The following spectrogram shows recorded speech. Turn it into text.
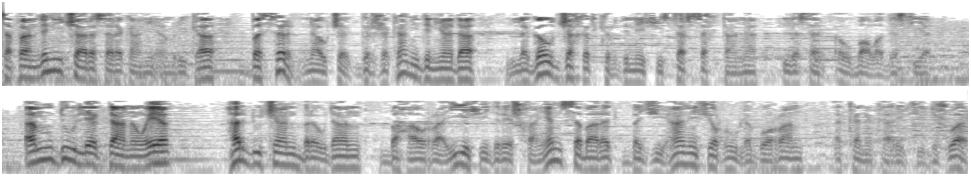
سەپاندنی چارەسەرەکانی ئەمریکا بە سەر ناوچە گرژەکانی دنیادا لەگەڵ جەختکردنێکی سەرسەختانە لەسەر ئەو باڵادەستییە. ئەم دوو لێکدانەوەیە، هەردووکیان برەودان بە هاوڕاییەکی درێژخایەن سەبارەت بە جیهانێکی ڕوو لە گۆڕان ئەکەنە کارێکی دژوار.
